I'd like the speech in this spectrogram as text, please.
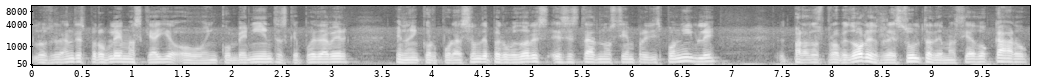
los grandes problemas que hay o inconvenientes que puede haber en la incorporación de proveedores es estar no siempre disponible para los proveedores resulta demasiado caro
